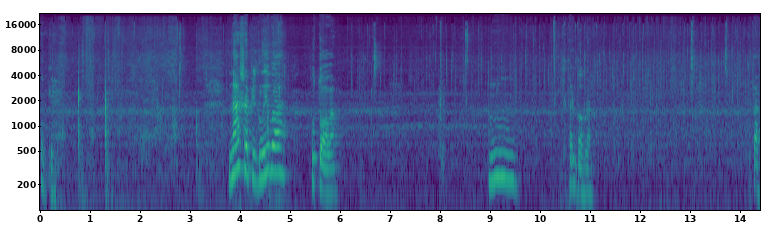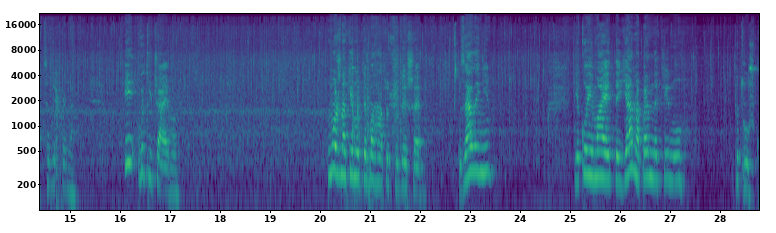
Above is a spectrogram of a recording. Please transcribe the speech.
Окей. Наша підлива готова. М, Тепер добре. Так, це до І виключаємо. Можна кинути багато сюди ще зелені, якої маєте. Я, напевне, кину петрушку.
